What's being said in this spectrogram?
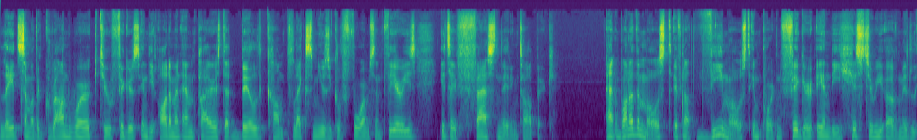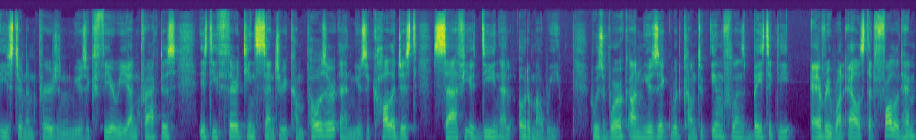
laid some of the groundwork to figures in the Ottoman empires that build complex musical forms and theories, it's a fascinating topic. And one of the most, if not the most, important figure in the history of Middle Eastern and Persian music theory and practice is the 13th century composer and musicologist Safiuddin al-Urmawi, whose work on music would come to influence basically everyone else that followed him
